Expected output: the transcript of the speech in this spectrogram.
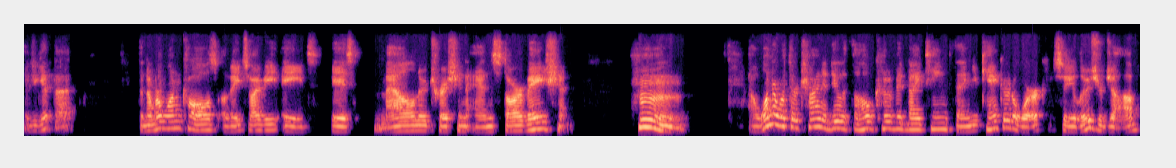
Did you get that? The number one cause of HIV AIDS is malnutrition and starvation. Hmm. I wonder what they're trying to do with the whole COVID 19 thing. You can't go to work, so you lose your job.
